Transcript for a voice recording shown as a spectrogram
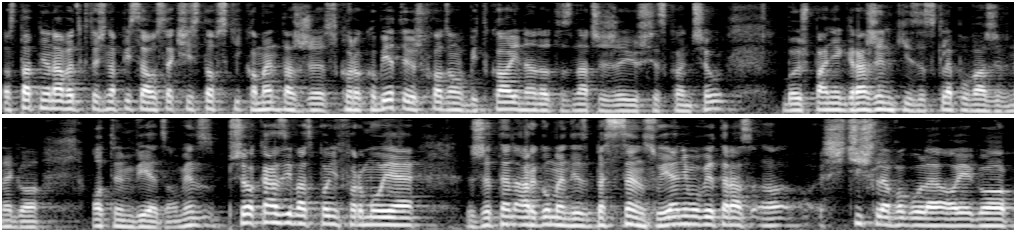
Ostatnio nawet ktoś napisał seksistowski komentarz, że skoro kobiety już wchodzą w bitcoina, no to znaczy, że już się skończył, bo już panie Grażynki ze sklepu warzywnego o tym wiedzą. Więc przy okazji Was poinformuję, że ten argument jest bez sensu. Ja nie mówię teraz o, ściśle w ogóle o jego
